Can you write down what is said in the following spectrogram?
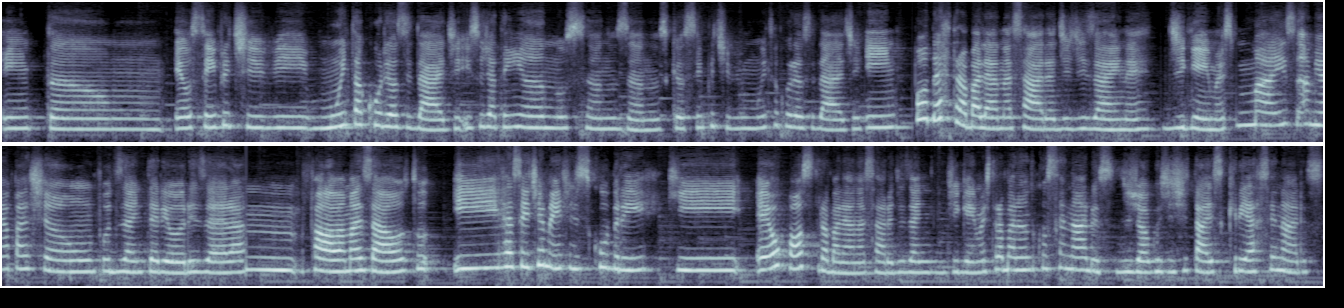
então eu sempre tive muita curiosidade. Isso já tem anos, anos, anos que eu sempre tive muita curiosidade em poder trabalhar nessa área de designer de gamers. Mas a minha paixão por design interiores era hum, falava mais alto e recentemente descobri que eu posso trabalhar nessa área de design de gamers trabalhando com cenários de jogos digitais, criar cenários.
